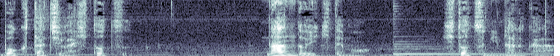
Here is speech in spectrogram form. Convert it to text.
僕たちは一つ。何度生きても一つになるから。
